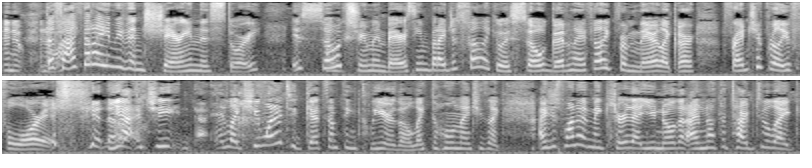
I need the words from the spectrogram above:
And it, and the fact that I am even sharing this story is so oh. extremely embarrassing. But I just felt like it was so good, and I feel like from there, like our friendship really flourished. You know? Yeah, and she and, like she wanted to get something clear though. Like the whole night, she's like, "I just want to make sure that you know that I'm not the type to like,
